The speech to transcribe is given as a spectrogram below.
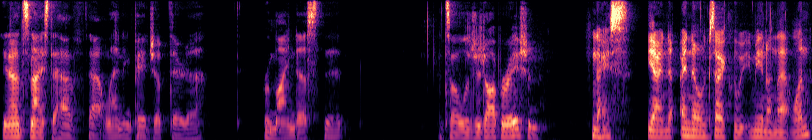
you know, it's nice to have that landing page up there to remind us that it's a legit operation. Nice. Yeah, I know, I know exactly what you mean on that one.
